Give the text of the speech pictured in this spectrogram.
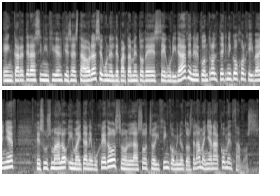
En carreteras sin incidencias a esta hora, según el Departamento de Seguridad, en el control técnico Jorge Ibáñez, Jesús Malo y Maitane Bujedo, son las 8 y 5 minutos de la mañana, comenzamos.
